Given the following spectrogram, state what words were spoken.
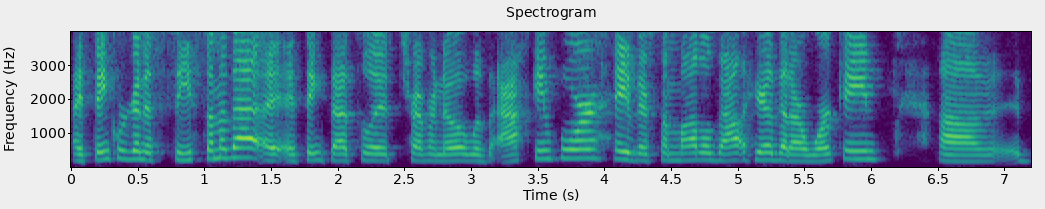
I think we're going to see some of that. I, I, think that's what Trevor Noah was asking for. Hey, there's some models out here that are working um,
